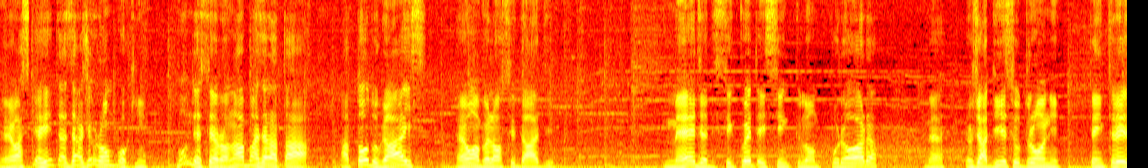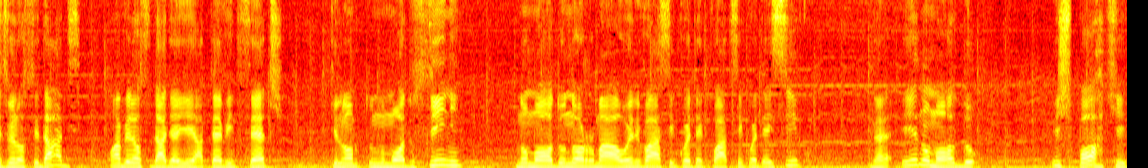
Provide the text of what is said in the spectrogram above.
Eu acho que a gente exagerou um pouquinho. Vamos descer a aeronave, mas ela está a todo gás, é uma velocidade média de 55 km por hora. Né? Eu já disse, o drone tem três velocidades, uma velocidade aí até 27 quilômetros no modo Cine, no modo normal ele vai a 54, 55, né? E no modo esporte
